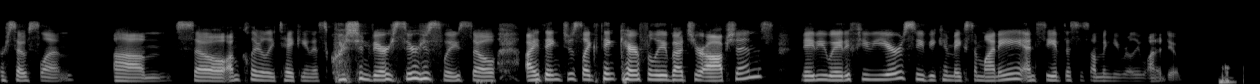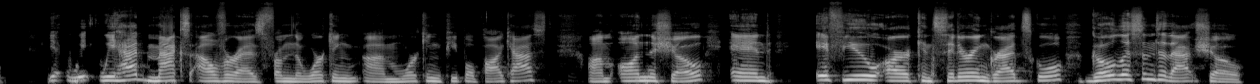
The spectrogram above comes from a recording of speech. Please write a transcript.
are so slim. Um, so I'm clearly taking this question very seriously. So I think just like think carefully about your options. Maybe wait a few years, see if you can make some money, and see if this is something you really want to do. Yeah, we, we had Max Alvarez from the Working um, Working People podcast um, on the show, and if you are considering grad school, go listen to that show,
